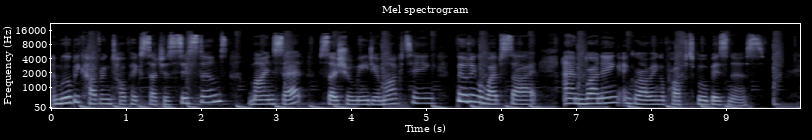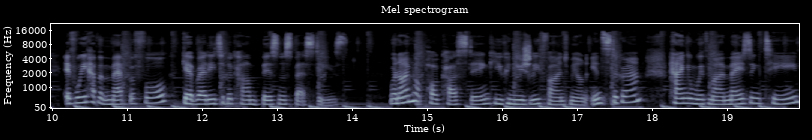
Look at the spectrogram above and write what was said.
and we'll be covering topics such as systems, mindset, social media marketing, building a website, and running and growing a profitable business. If we haven't met before, get ready to become business besties. When I'm not podcasting, you can usually find me on Instagram, hanging with my amazing team,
